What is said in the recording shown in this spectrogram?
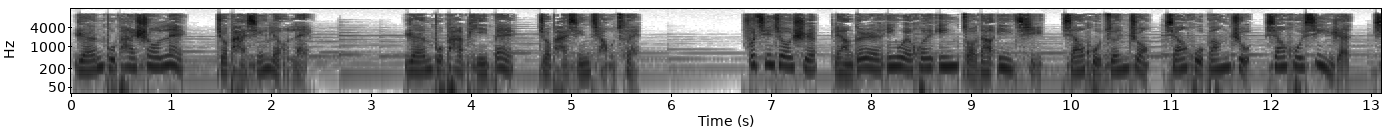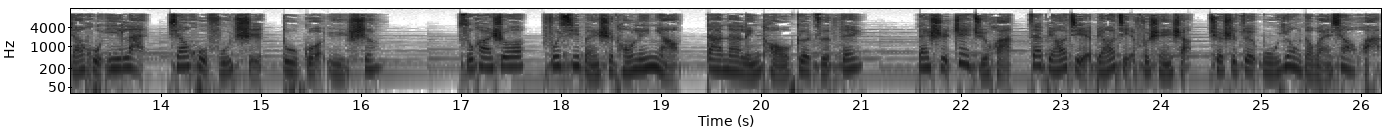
人不怕受累，就怕心流泪；人不怕疲惫，就怕心憔悴。夫妻就是两个人因为婚姻走到一起。相互尊重，相互帮助，相互信任，相互依赖，相互扶持，度过余生。俗话说：“夫妻本是同林鸟，大难临头各自飞。”但是这句话在表姐表姐夫身上却是最无用的玩笑话。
